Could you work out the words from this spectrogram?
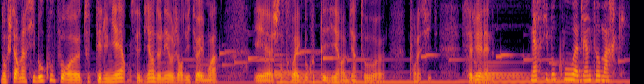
Donc je te remercie beaucoup pour euh, toutes tes lumières. On s'est bien donné aujourd'hui, toi et moi. Et euh, je te retrouve avec beaucoup de plaisir euh, bientôt pour la suite. Salut Hélène. Merci beaucoup, à bientôt Marc.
